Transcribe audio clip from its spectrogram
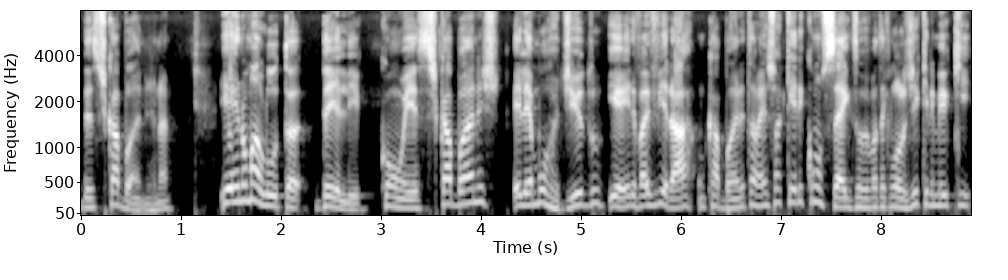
desses cabanes, né? E aí, numa luta dele com esses cabanes, ele é mordido e aí ele vai virar um cabane também. Só que ele consegue desenvolver uma tecnologia que ele meio que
